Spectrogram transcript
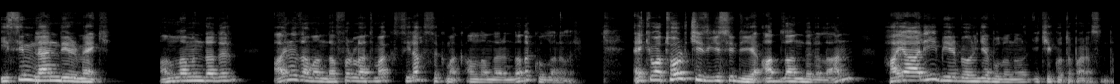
İsimlendirmek anlamındadır. Aynı zamanda fırlatmak, silah sıkmak anlamlarında da kullanılır. Ekvator çizgisi diye adlandırılan hayali bir bölge bulunur iki kutup arasında.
